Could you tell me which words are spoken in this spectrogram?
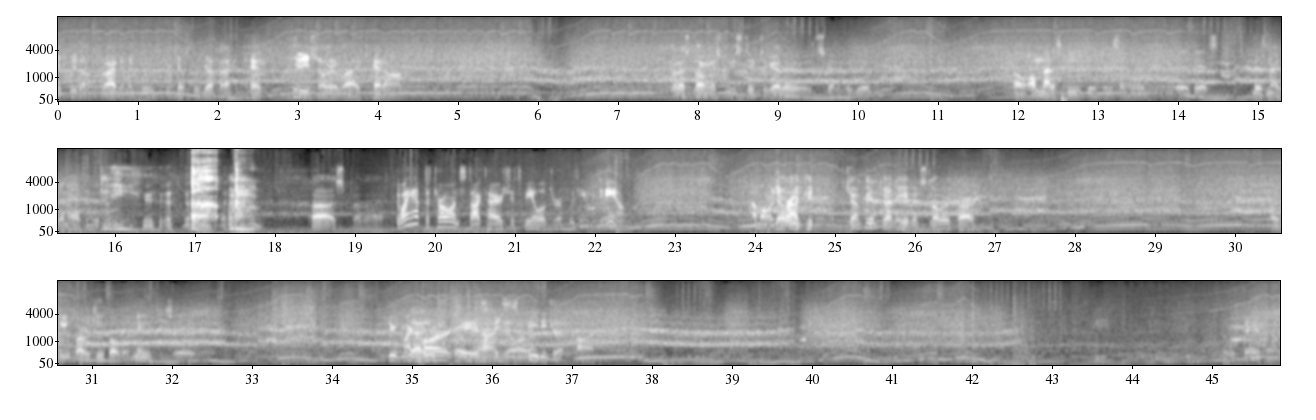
if we don't drive in a group because we're gonna head, hit each other like head on. But as long as we stick together, it's gonna be good. Oh, I'm not a speed drifter, so that- that's that's not gonna happen with me. Ah, it's uh, Do I have to throw on stock tires just to be able to drift with you? Damn. I'm on Yo, I could jump into an even slower car. He probably keep up with me. Shit. Dude, my Yeah, car is a speedy drift car. Okay, then.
